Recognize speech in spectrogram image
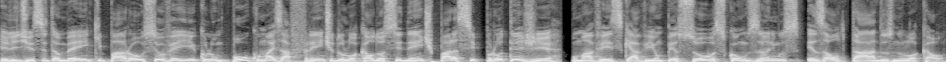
Ele disse também que parou seu veículo um pouco mais à frente do local do acidente para se proteger, uma vez que haviam pessoas com os ânimos exaltados no local.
